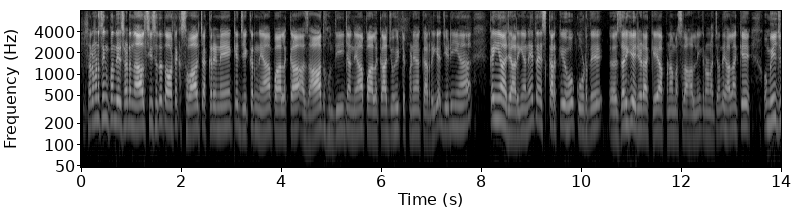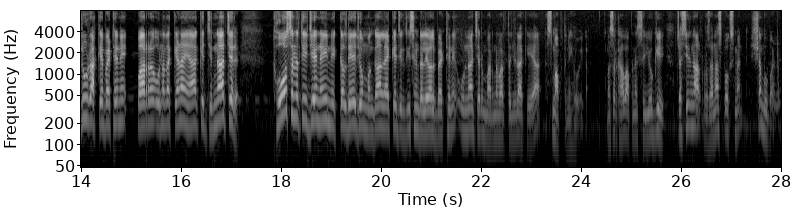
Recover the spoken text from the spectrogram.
ਸਰਵਣ ਸਿੰਘ ਪੰਦੇਰ ਸਾਡੇ ਨਾਲ ਸੀ। ਸਿੱਧੇ ਤੌਰ ਤੇ ਇੱਕ ਸਵਾਲ ਚੱਕ ਰਹੇ ਨੇ ਕਿ ਜੇਕਰ ਨਿਆਂਪਾਲਿਕਾ ਆਜ਼ਾਦ ਹੁੰਦੀ ਜਾਂ ਨਿਆਂਪਾਲਿਕਾ ਜੋ ਹੀ ਟਿੱਪਣੀਆਂ ਕਰ ਰਹੀ ਹੈ, ਜਿਹੜੀਆਂ ਕਈਆਂ ਜਾ ਰਹੀਆਂ ਨੇ, ਤਾਂ ਇਸ ਕਰਕੇ ਉਹ ਕੋਰਟ ਦੇ ਜ਼ਰੀਏ ਜਿਹੜਾ ਕਿ ਆਪਣਾ ਮਸਲਾ ਹੱਲ ਨਹੀਂ ਕਰਾਉਣਾ ਚਾਹੁੰਦੇ। ਹਾਲਾਂਕਿ ਉਮੀਦ ਜ਼ਰੂਰ ਰੱਖ ਕੇ ਬੈਠੇ ਨੇ, ਪਰ ਉਹਨਾਂ ਦਾ ਕਹਿਣਾ ਆ ਕਿ ਜਿੰਨਾ ਚਿਰ ਠੋਸ ਨਤੀਜੇ ਨਹੀਂ ਨਿਕਲਦੇ, ਜੋ ਮੰਗਾਂ ਲੈ ਕੇ ਜਗਜੀਤ ਸਿੰਘ ਡੱਲੇਵਾਲ ਬੈਠੇ ਨੇ, ਉਹਨਾਂ ਚਿਰ ਮਰਨ ਵਰਤ ਜਿਹੜਾ ਕਿ ਆ ਸਮਾਪਤ ਨਹੀਂ ਹੋਵੇਗਾ। ਮਸਰ ਖਾਬ ਆਪਣੇ ਸਹਿਯੋਗੀ ਜੱਸੀ ਦੇ ਨਾਲ ਰੋਜ਼ਾਨਾ ਸਪੋਕਸਮੈਨ ਸ਼ੰਭੂ ਬਾਟਰ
